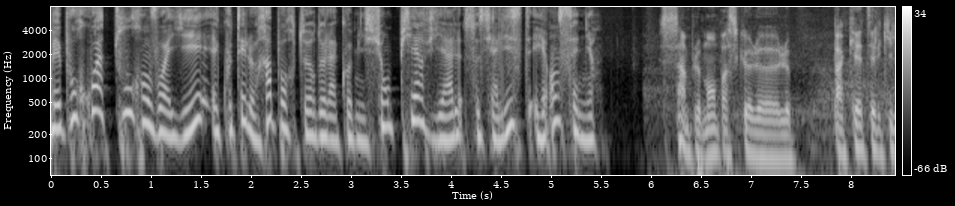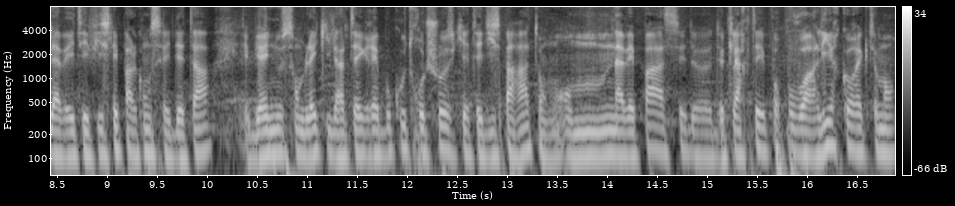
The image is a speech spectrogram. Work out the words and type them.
Mais pourquoi tout renvoyer? Écoutez le rapporteur de la commission, Pierre Vial, socialiste et enseignant. Simplement parce que le, le paquet tel qu'il avait été ficelé par le Conseil d'État, eh bien, il nous semblait qu'il intégrait beaucoup trop de choses qui étaient disparates. On n'avait pas assez de, clarté pour pouvoir lire correctement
